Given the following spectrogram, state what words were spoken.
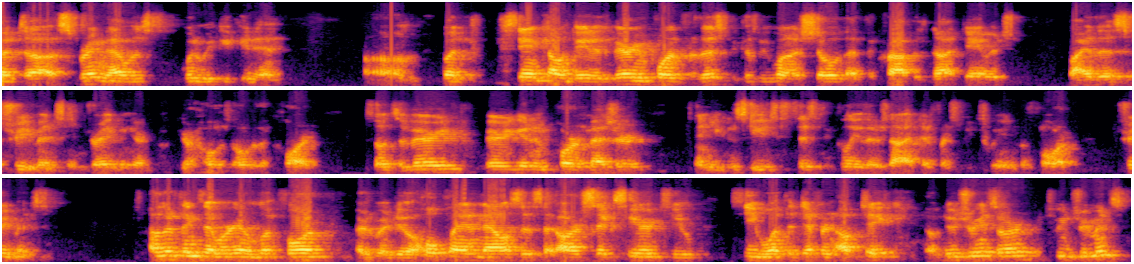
wet uh, spring, that was when we could get in. Um, but stand count data is very important for this because we want to show that the crop is not damaged by this treatment in dragging your, your hose over the corn. So it's a very, very good important measure, and you can see statistically there's not a difference between four treatments. Other things that we're going to look for are we're going to do a whole plant analysis at R6 here to see what the different uptake of nutrients are between treatments.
